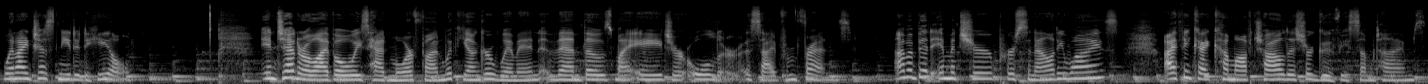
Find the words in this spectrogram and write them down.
when I just needed to heal. In general, I've always had more fun with younger women than those my age or older, aside from friends. I'm a bit immature personality wise. I think I come off childish or goofy sometimes.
